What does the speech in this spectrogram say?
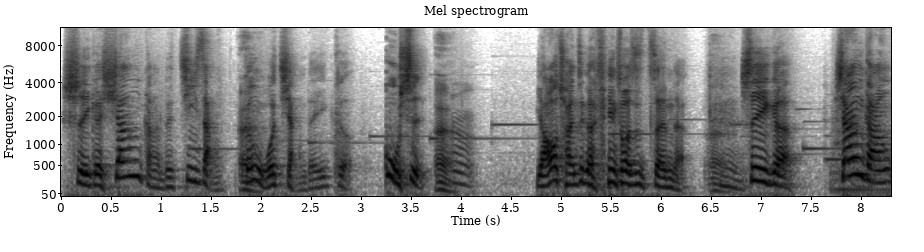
是一个香港的机长跟我讲的一个故事。嗯嗯。谣传这个听说是真的。嗯。是一个香港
